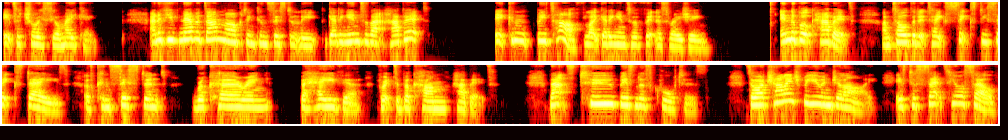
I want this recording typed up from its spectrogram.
it's a choice you're making. And if you've never done marketing consistently, getting into that habit, it can be tough, like getting into a fitness regime. In the book Habit, I'm told that it takes 66 days of consistent, recurring behavior for it to become habit. That's two business quarters. So our challenge for you in July is to set yourself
